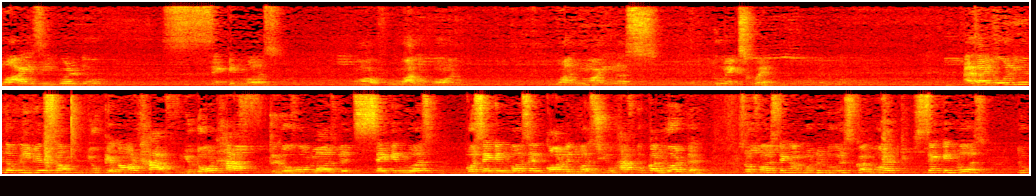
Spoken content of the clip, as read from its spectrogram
y is equal to secant inverse of 1 upon 1 minus 2x square as I told you in the previous sum, you cannot have, you don't have trigo formulas with secant inverse, cosecant inverse and cot inverse. You have to convert them. So first thing I'm going to do is convert sec inverse to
